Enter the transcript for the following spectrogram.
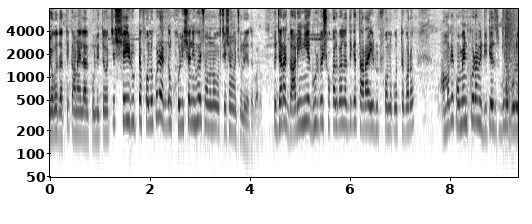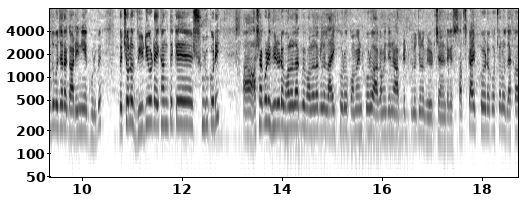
জগদ্ধাত্রী কানাইলাল পল্লীতে হচ্ছে, সেই রুটটা ফলো করে একদম খলিশানি হয়ে চন্দ্রনগর স্টেশনে চলে যেতে পারো। তো যারা গাড়ি নিয়ে ঘুরবে সকালবেলার দিকে, তারা এই রুট ফলো করতে পারো। আমাকে কমেন্ট করে আমি ডিটেলসগুলো বলে দেবো যারা গাড়ি নিয়ে ঘুরবে। তো চলো ভিডিওটা এখান থেকে শুরু করি। আশা করি ভিডিওটা ভালো লাগবে। ভালো লাগলে লাইক করো কমেন্ট করো, আগামী দিনের আপডেটগুলোর জন্য ভিডিও চ্যানেলটাকে সাবস্ক্রাইব করে রাখো। চলো দেখা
